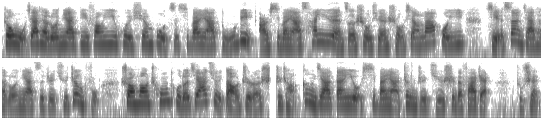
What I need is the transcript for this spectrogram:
周五，加泰罗尼亚地方议会宣布自西班牙独立，而西班牙参议院则授权首相拉霍伊解散加泰罗尼亚自治区政府。双方冲突的加剧，导致了市场更加担忧西班牙政治局势的发展。主持人，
